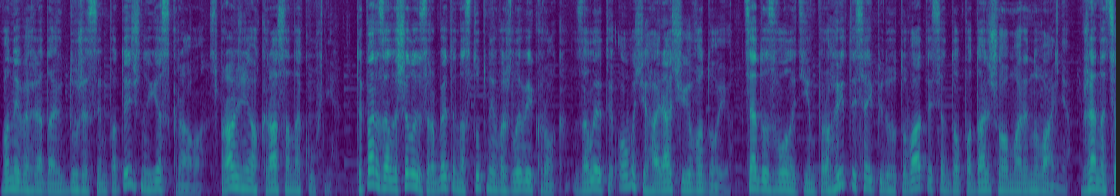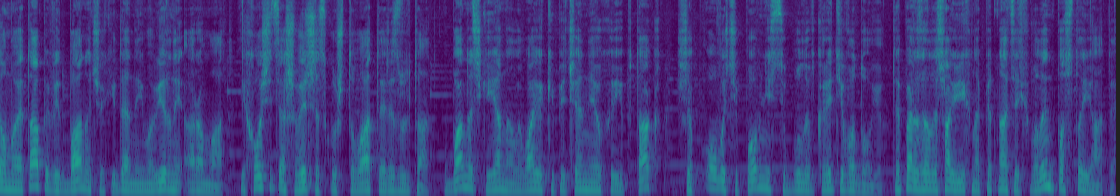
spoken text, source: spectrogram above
Вони виглядають дуже симпатично і яскраво. Справжня окраса на кухні. Тепер залишилось зробити наступний важливий крок залити овочі гарячою водою. Це дозволить їм прогрітися і підготуватися до подальшого маринування. Вже на цьому етапі від баночок іде неймовірний аромат, і хочеться швидше скуштувати результат. У баночки я наливаю кип'ячений окріп так, щоб овочі повністю були вкриті водою. Тепер залишаю їх на 15 хвилин постояти.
